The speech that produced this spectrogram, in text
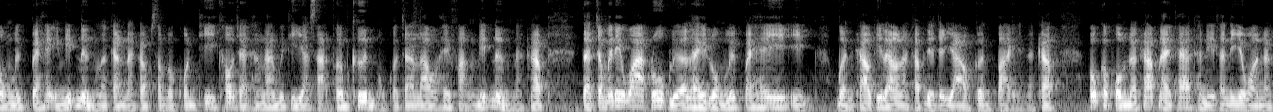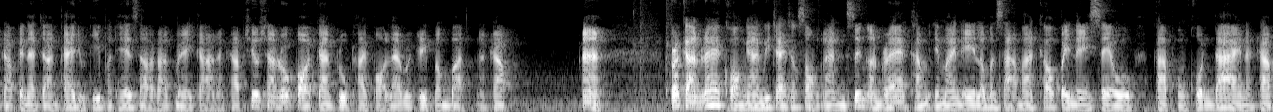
ลงลึกไปให้อีกนิดหนึ่งแล้วกันนะครับสำหรับคนที่เข้าใจทางด้านวิทยาศาสตร์เพิ่มขึ้น ผมก็จะเล่าให้ฟังนิดหนึ่งนะครับ แต่จะไม่ได้วาดรูปหรืออะไรลงลึกไปให้อีกเหมือนคราวที่แล้วนะครับ เดี๋ยวจะยาวเกินไปนะครับพบกับผมนะครับนายแพทย์ธนีธนียวันนะครับ เป็นอาจารย์แพทย์อยู่ที่ประเทศสหรัฐอเมริกานะครับ เชี่ยวชาญโรคปอดการปลูกถ่ายปอดและวิกฤตบำบัดนะครับอะประการแรกของงานวิจัยทั้งสองอัน ซึ่งอันแรกทำ mRNA แล้วมันสามารถเข้าไปในเซลล์ตับของคนได้นะครับ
